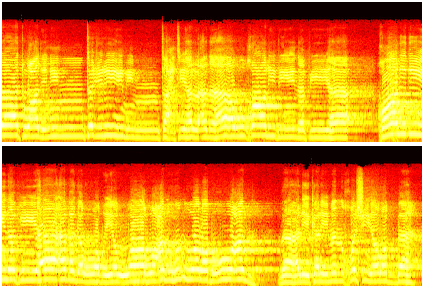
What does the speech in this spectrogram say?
جنات عدن تجري من تحتها الأنهار خالدين فيها خالدين فيها أبدا رضي الله عنهم ورضوا عنه. ذلك لمن خشي ربه.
